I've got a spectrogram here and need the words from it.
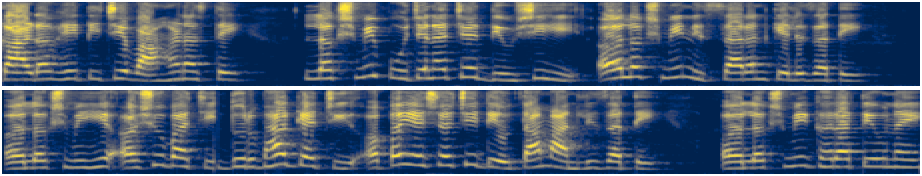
गाढव हे तिचे वाहन असते. लक्ष्मी पूजनाच्या दिवशीही अलक्ष्मी निस्सारण केले जाते. अलक्ष्मी ही अशुभाची दुर्भाग्याची अपयशाची देवता मानली जाते. अलक्ष्मी घरात येऊ नये.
